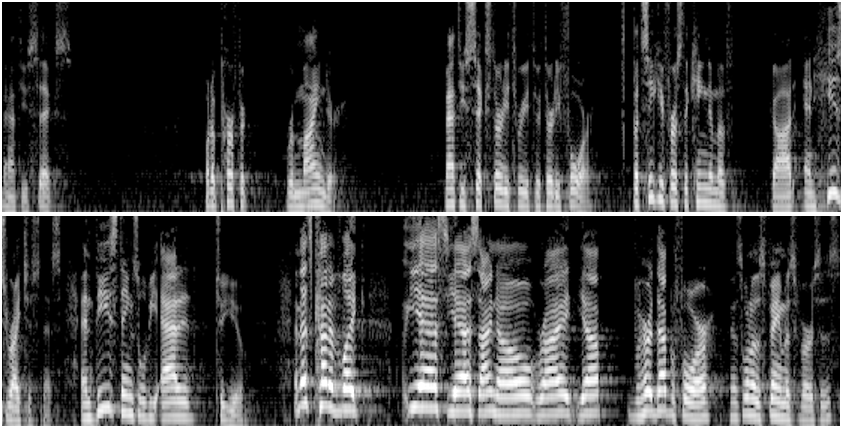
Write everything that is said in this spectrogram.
Matthew 6. What a perfect reminder Matthew 6, 33 through 34. But seek ye first the kingdom of God and his righteousness, and these things will be added to you. And that's kind of like, yes, yes, I know, right? Yep, we've heard that before. It's one of those famous verses.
